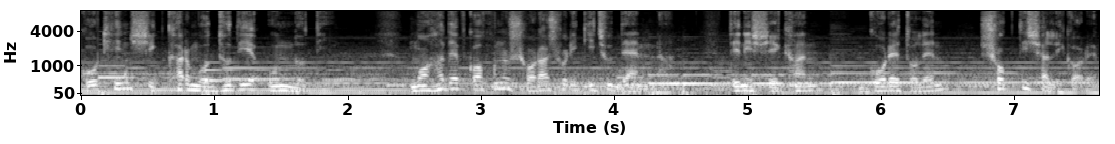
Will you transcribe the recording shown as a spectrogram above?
কঠিন শিক্ষার মধ্য দিয়ে উন্নতি। মহাদেব কখনো সরাসরি কিছু দেন না। তিনি শেখান, গড়ে তোলেন, শক্তিশালী করেন।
